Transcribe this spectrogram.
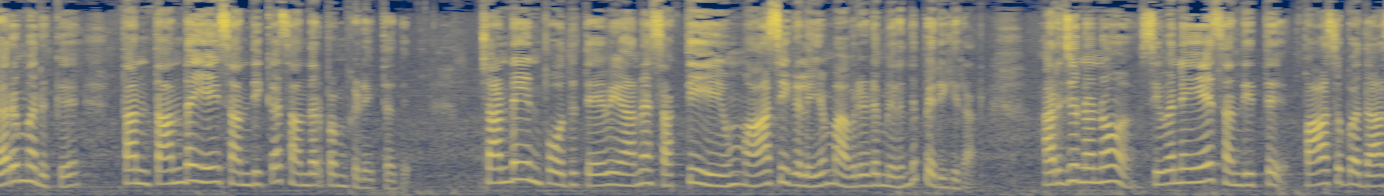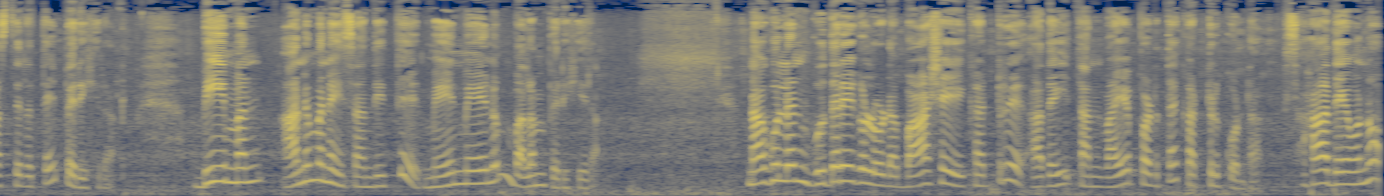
தருமருக்கு தன் தந்தையை சந்திக்க சந்தர்ப்பம் கிடைத்தது. சண்டையின் போது தேவையான சக்தியையும் ஆசிகளையும் அவரிடமிருந்து பெறுகிறார். அர்ஜுனனோ சிவனையே சந்தித்து பாசுபதாஸ்திரத்தை பெறுகிறார். பீமன் அனுமனை சந்தித்து மேன்மேலும் பலம் பெறுகிறார். நகுலன் குதிரைகளோட பாஷையை கற்று அதை தன் வயப்படுத்த கற்றுக்கொண்டான். சகாதேவனோ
